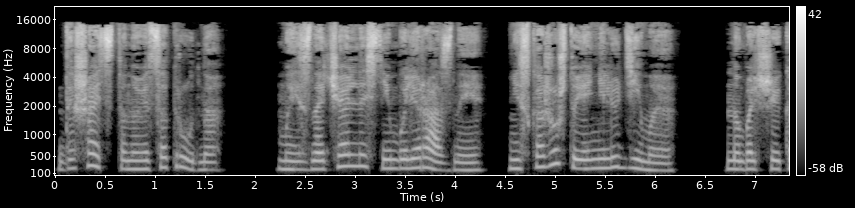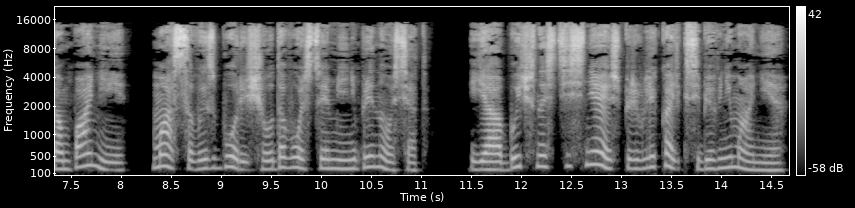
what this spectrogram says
Дышать становится трудно. Мы изначально с ним были разные. Не скажу, что я нелюдимая. Но большие компании, массовые сборища удовольствия мне не приносят. Я обычно стесняюсь привлекать к себе внимание.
